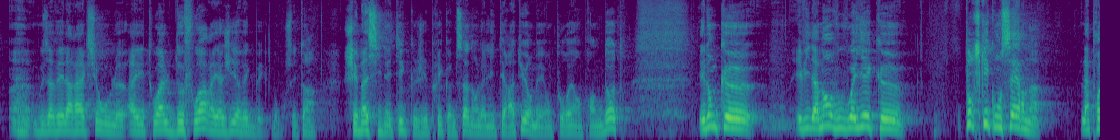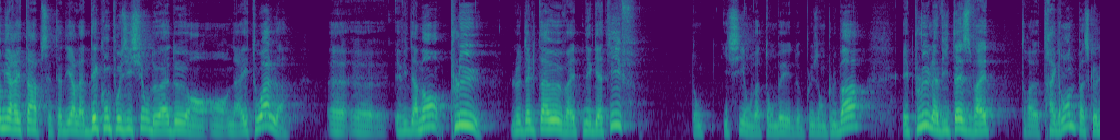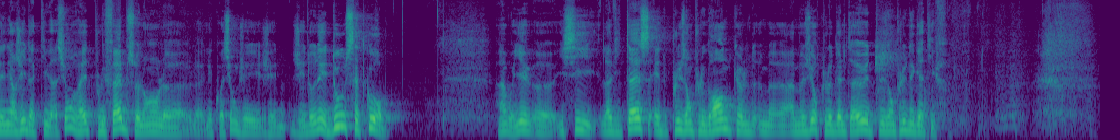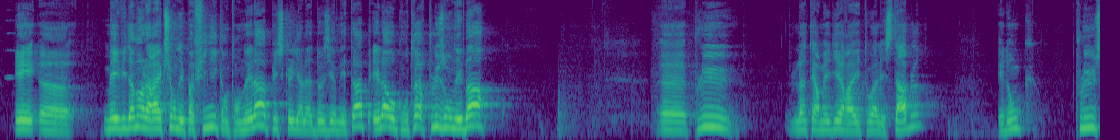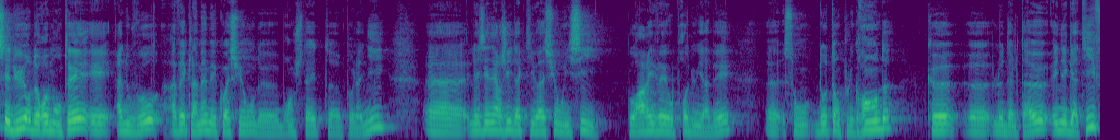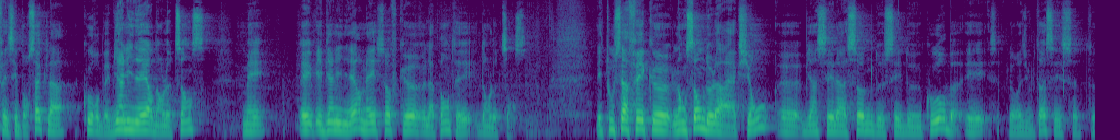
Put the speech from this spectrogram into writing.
vous avez la réaction où le A étoile deux fois réagit avec B. Bon, c'est un schéma cinétique que j'ai pris comme ça dans la littérature, mais on pourrait en prendre d'autres. Et donc, euh, évidemment, vous voyez que pour ce qui concerne la première étape, c'est-à-dire la décomposition de A2 en A étoile, euh, euh, évidemment, plus le delta E va être négatif, donc ici on va tomber de plus en plus bas, et plus la vitesse va être très grande parce que l'énergie d'activation va être plus faible selon l'équation que j'ai donnée, d'où cette courbe. Hein, vous voyez, euh, ici, la vitesse est de plus en plus grande à mesure que le delta E est de plus en plus négatif. Et, euh, mais évidemment, la réaction n'est pas finie quand on est là, puisqu'il y a la deuxième étape. Et là, au contraire, plus on est bas, euh, plus l'intermédiaire à étoile est stable, et donc plus c'est dur de remonter, et à nouveau, avec la même équation de Bronsted-Polanyi, les énergies d'activation ici pour arriver au produit AB euh, sont d'autant plus grandes que euh, le delta E est négatif, et c'est pour ça que la courbe est bien linéaire dans l'autre sens, mais est bien linéaire, mais sauf que la pente est dans l'autre sens. Et tout ça fait que l'ensemble de la réaction, euh, bien c'est la somme de ces deux courbes, et le résultat, c'est cette,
